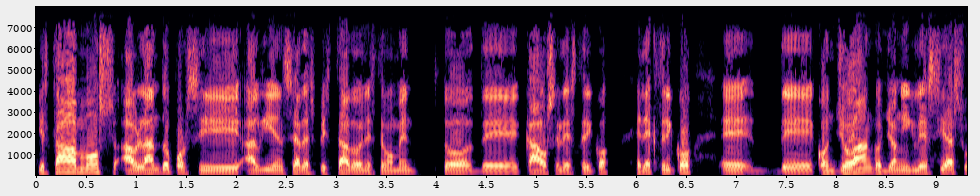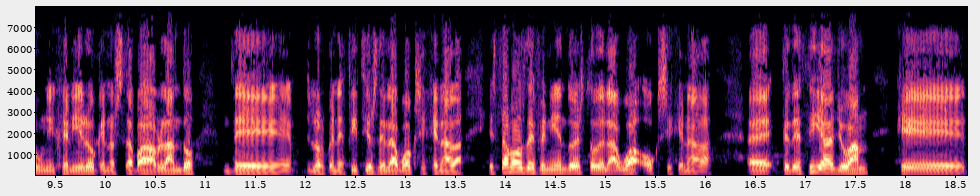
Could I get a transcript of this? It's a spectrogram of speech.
Y estábamos hablando, por si alguien se ha despistado en este momento de caos eléctrico, eléctrico eh, de, con Joan, con Joan Iglesias, un ingeniero que nos estaba hablando de los beneficios del agua oxigenada. Estamos definiendo esto del agua oxigenada. Eh, te decía, Joan, que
